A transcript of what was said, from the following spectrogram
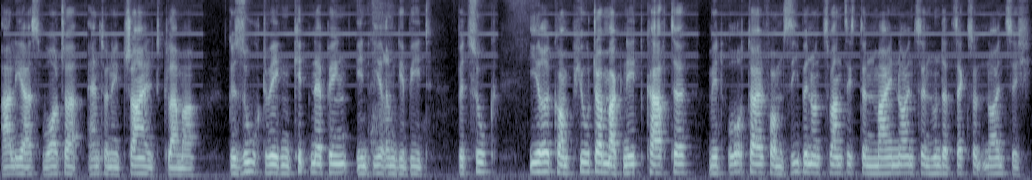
alias Walter Anthony Child, Klammer, gesucht wegen Kidnapping in ihrem Gebiet. Bezug Ihre Computermagnetkarte mit Urteil vom 27. Mai 1996,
